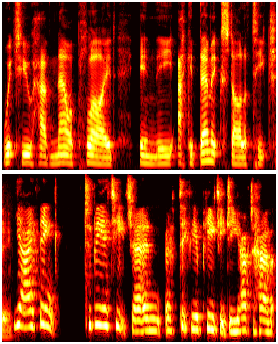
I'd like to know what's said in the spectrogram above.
which you have now applied in the academic style of teaching? Yeah, I think to be a teacher and particularly a PE teacher, you have to have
